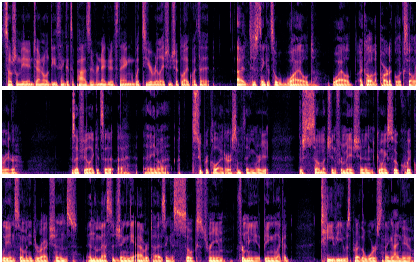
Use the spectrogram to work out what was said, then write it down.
social media in general? Do you think it's a positive or negative thing? What's your relationship like with it? I just think it's a wild, wild. I call it a particle accelerator because I feel like it's a, a, a you know a, a super collider or something where you, there's so much information going so quickly in so many directions, and the messaging and the advertising is so extreme. For me, it being like a TV was probably the worst thing I knew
